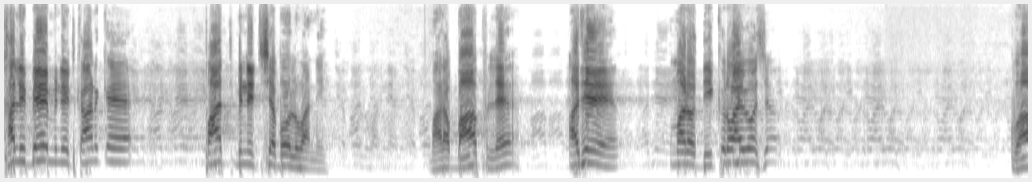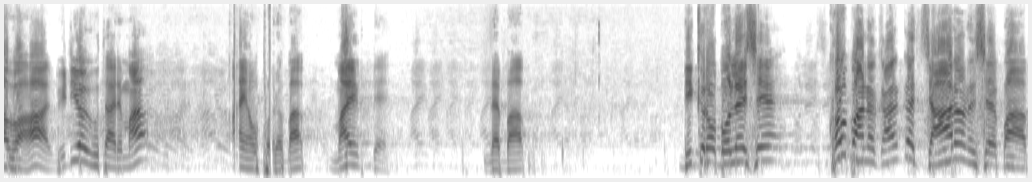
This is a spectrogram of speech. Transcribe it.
ખાલી બે મિનિટ, કારણ કે પાંચ મિનિટ છે બોલવાની. મારા બાપ લે. આજે મારો દીકરો આવ્યો છે. વાહ વાહ, હા વીડિયો ઉતારે, માં. અહીંયા ઉપર બાપ. માઇક દે. લે, બાપ. દીકરો બોલે છે, ખૂબ આનો કારણ કે ચારણ છે, બાપ.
